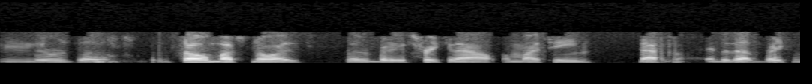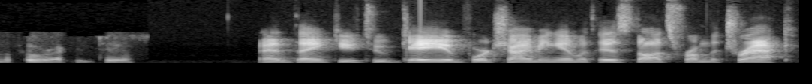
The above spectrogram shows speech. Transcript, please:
And there was a so much noise. Everybody was freaking out on my team that's ended up breaking the school record too. And thank you to Gabe for chiming in with his thoughts from the track.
